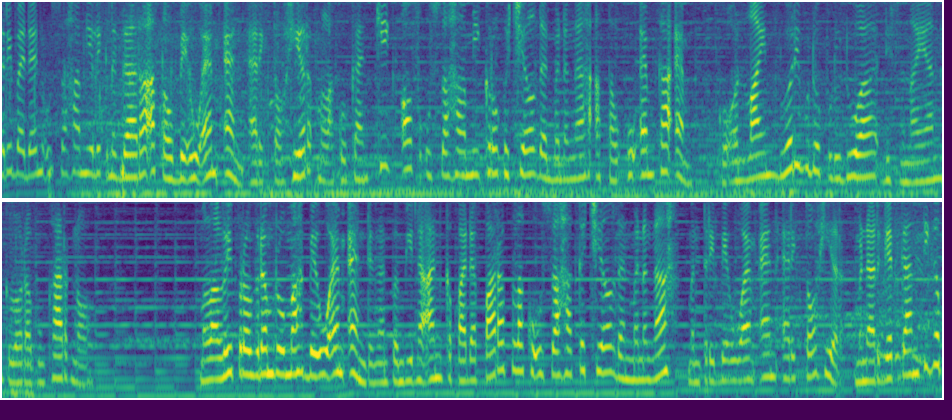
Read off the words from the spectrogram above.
Menteri Badan Usaha Milik Negara atau BUMN Erick Thohir melakukan kick-off usaha mikro kecil dan menengah atau UMKM Go Online 2022 di Senayan, Gelora Bung Karno. Melalui program Rumah BUMN dengan pembinaan kepada para pelaku usaha kecil dan menengah, Menteri BUMN Erick Thohir menargetkan 30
